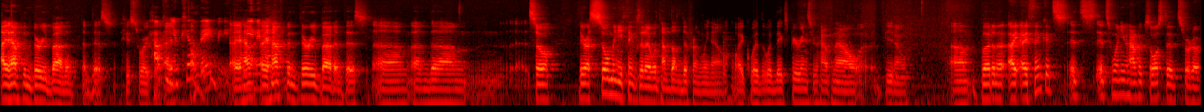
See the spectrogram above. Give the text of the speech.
I have been very bad at, at this historically. How can I, you kill a baby? I have I, mean, I have been very bad at this, um, and um, so there are so many things that I would have done differently now, like with with the experience you have now, you know. Um, but uh, I, I think it's it's it's when you have exhausted sort of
